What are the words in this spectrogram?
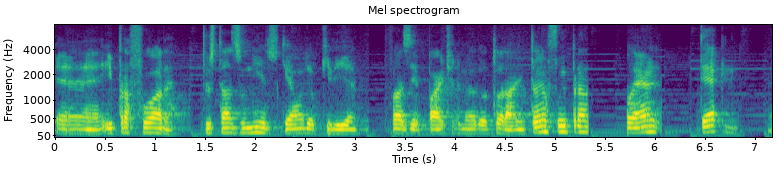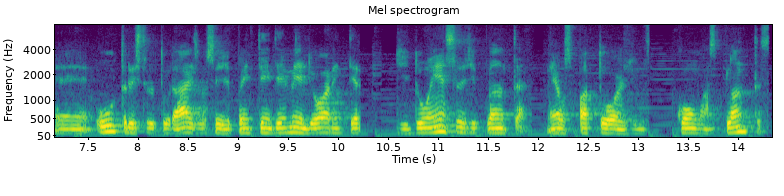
é, ir para fora, para os Estados Unidos, que é onde eu queria fazer parte do meu doutorado. Então eu fui para técnico é, ultraestruturais, ou seja, para entender melhor a interação de doenças de planta, né, os patógenos com as plantas,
